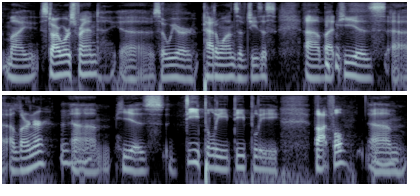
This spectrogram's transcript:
my Star Wars friend. Uh, so we are Padawans of Jesus, uh, but he is uh, a learner. Um, he is deeply, deeply thoughtful. Um,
